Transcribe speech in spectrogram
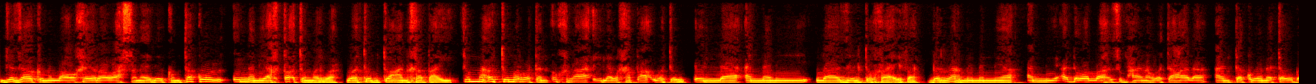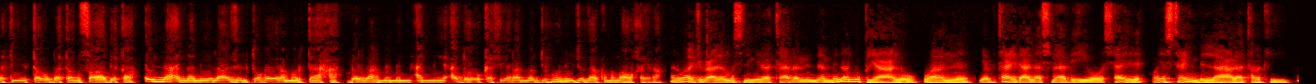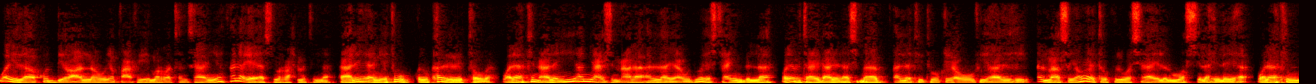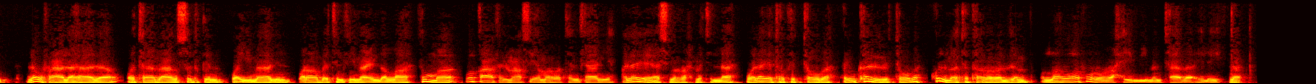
جزاكم الله خيرا وأحسن إليكم. تقول إنني أخطأت مرة وتبت عن خطأي ثم عدت مرة أخرى إلى الخطأ وتبت إلا أنني لا زلت خائفة. بالرغم من أني أدعو الله سبحانه وتعالى أن تكون توبتي توبة صادقة إلا أنني لا زلت غير مرتاحة. بالرغم من أني أدعو كثيرا وجهوني جزاكم الله خيرا. الواجب على المسلم إذا تاب من ذنب أن يقلع عنه وأن يبتعد عن أسبابه ووسائله ويستعين بالله على تركه. وإذا قدر أنه يقع فيه مرة ثانية فلا ييأس من رحمة الله. فعليه أن يتوب ويكرر التوبة ولكن عليه أن يعزم على ألا يعود ويستعين بالله ويبتعد عن الأسباب التي توقعه في هذه المعصية ويترك الوسائل الموصلة إليها. ولكن لو فعل هذا وتاب عن صدق وإيمان ورغبة فيما عند الله ثم وقع في المعصية مرة ثانية فلا ييأس من رحمة الله ولا يترك التوبة. فيكرر التوبة كل ما تكرر الذنب والله غفور رحيم لمن تاب إليه. نعم.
